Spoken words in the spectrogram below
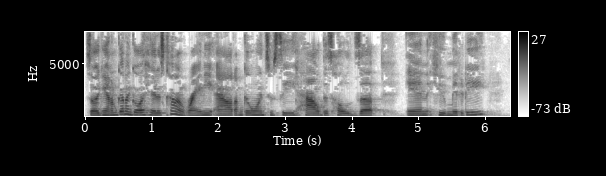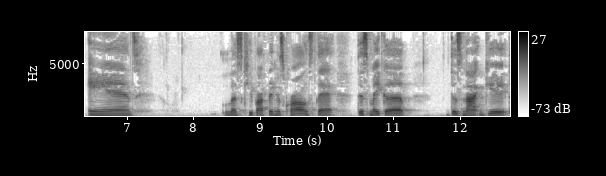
So again, I'm gonna go ahead, it's kind of rainy out. I'm going to see how this holds up in humidity and let's keep our fingers crossed that this makeup does not get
